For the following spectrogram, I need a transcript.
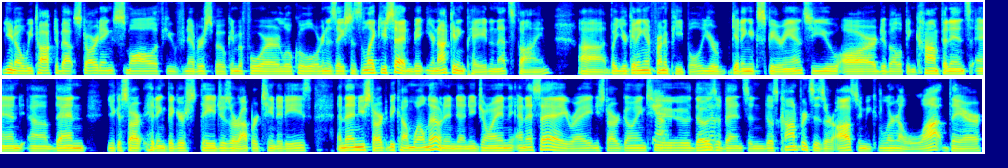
you know we talked about starting small if you've never spoken before, local organizations, and like you said, you're not getting paid, and that's fine. Uh, but you're getting in front of people, you're getting experience, you are developing confidence, and uh, then you can start hitting bigger stages or opportunities, and then you start to become well known, and then you join the NSA, right? And you start going to yeah. those yeah. events, and those conferences are awesome. You can learn a lot there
